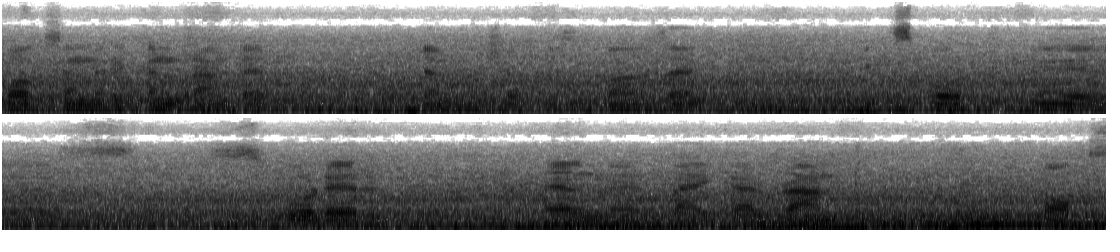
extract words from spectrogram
ফক্স আমেরিকান ব্র্যান্ডের যেমন সব কিছু পাওয়া যায় এক্সপোর্ট স্পোর্টের হেলমেট বাইকার ব্র্যান্ড ফক্স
